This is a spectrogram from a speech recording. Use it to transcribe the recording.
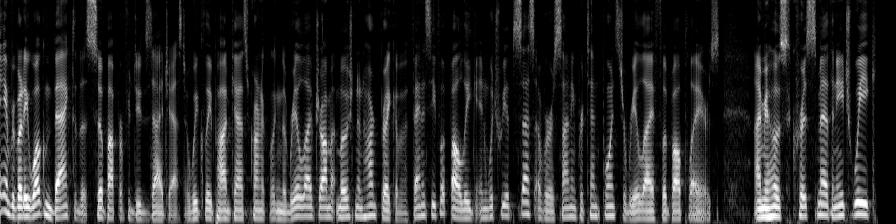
Hey, everybody, welcome back to the Soap Opera for Dudes Digest, a weekly podcast chronicling the real life drama, emotion, and heartbreak of a fantasy football league in which we obsess over assigning pretend points to real life football players. I'm your host, Chris Smith, and each week,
